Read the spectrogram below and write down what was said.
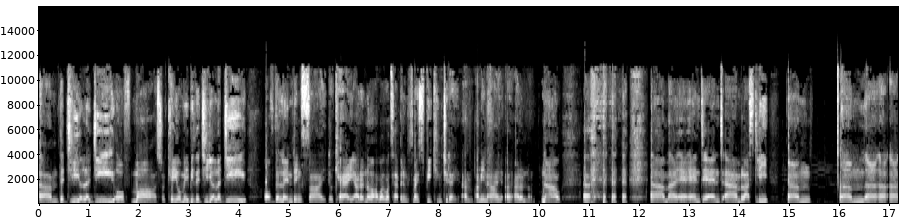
um, the geology of Mars, okay, or maybe the geology of the landing site. Okay, I don't know what, what's happening with my speaking today. Um, I mean, I uh, I don't know. Now, uh, um, uh, and and um, lastly. Um, um, uh, uh,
